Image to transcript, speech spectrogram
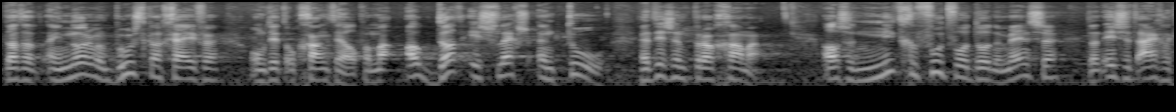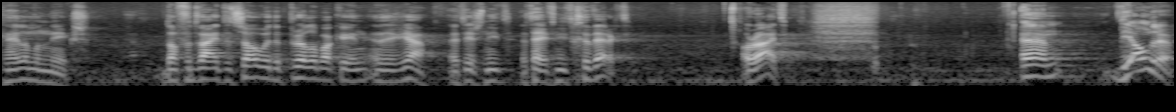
dat het een enorme boost kan geven om dit op gang te helpen. Maar ook dat is slechts een tool. Het is een programma. Als het niet gevoed wordt door de mensen, dan is het eigenlijk helemaal niks. Dan verdwijnt het zo weer de prullenbak in en dan zeg je, ja, het, is niet, het heeft niet gewerkt. Alright. Um, die andere.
